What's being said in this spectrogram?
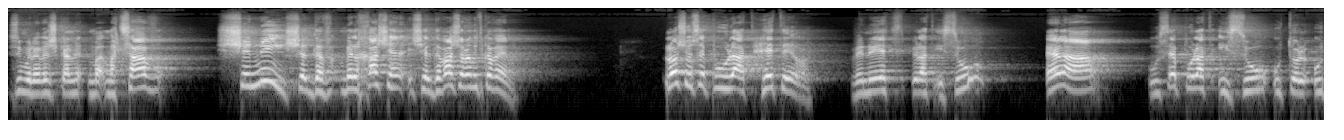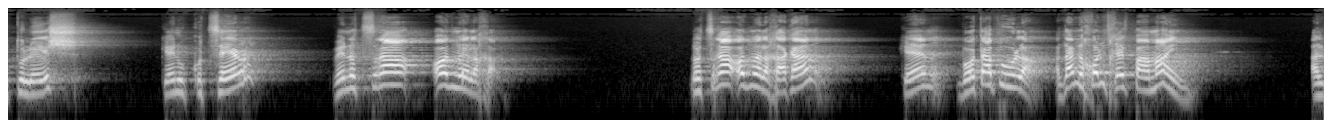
שימו לב, יש כאן מצב שני של דו, מלאכה של, של דבר שלא מתכוון. לא שהוא עושה פעולת התר ונהיית פעולת איסור, אלא הוא עושה פעולת איסור, הוא, תול, הוא תולש, כן, הוא קוצר, ונוצרה עוד מלאכה. נוצרה עוד מלאכה כאן, כן, באותה פעולה. אדם יכול להתחייב פעמיים על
